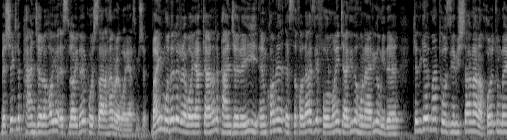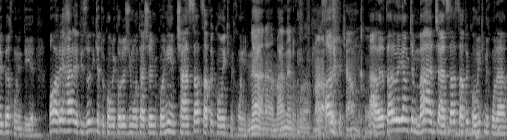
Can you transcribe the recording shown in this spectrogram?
به شکل پنجره ها یا اسلاید های پشت سر هم روایت میشه. و این مدل روایت کردن پنجره ای امکان استفاده از یه فرمای جدید هنری رو میده که دیگه من توضیح بیشتر ندم خودتون برید بخونید دیگه. ما برای هر اپیزودی که تو کومیکولوژی منتشر می‌کنیم چند صد صفحه کمیک می‌خونیم. نه نه من نمی‌خونم. من آره. خیلی کم نه می‌خونم بهتره بگم که من چند صد صفحه کمیک می‌خونم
